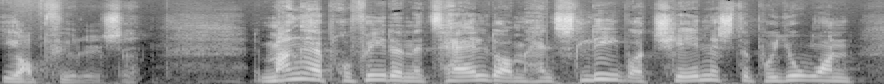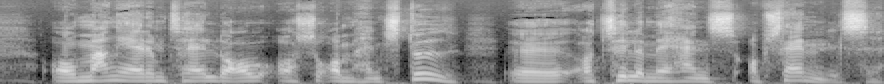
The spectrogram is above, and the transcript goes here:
i opfyldelse. Mange af profeterne talte om hans liv og tjeneste på jorden, og mange af dem talte også om hans død, øh, og til og med hans opstandelse,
